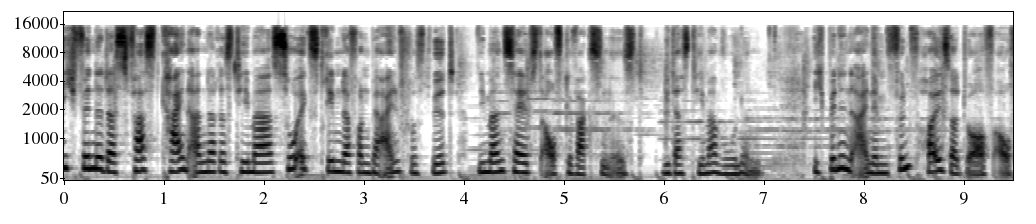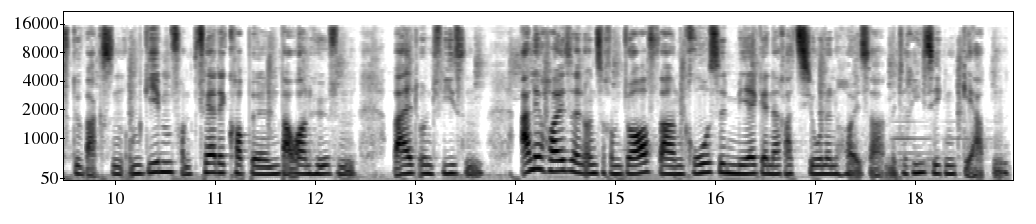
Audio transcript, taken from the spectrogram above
Ich finde, dass fast kein anderes Thema so extrem davon beeinflusst wird, wie man selbst aufgewachsen ist, wie das Thema Wohnen. Ich bin in einem Fünf-Häuser-Dorf aufgewachsen, umgeben von Pferdekoppeln, Bauernhöfen, Wald und Wiesen. Alle Häuser in unserem Dorf waren große Mehrgenerationenhäuser mit riesigen Gärten,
